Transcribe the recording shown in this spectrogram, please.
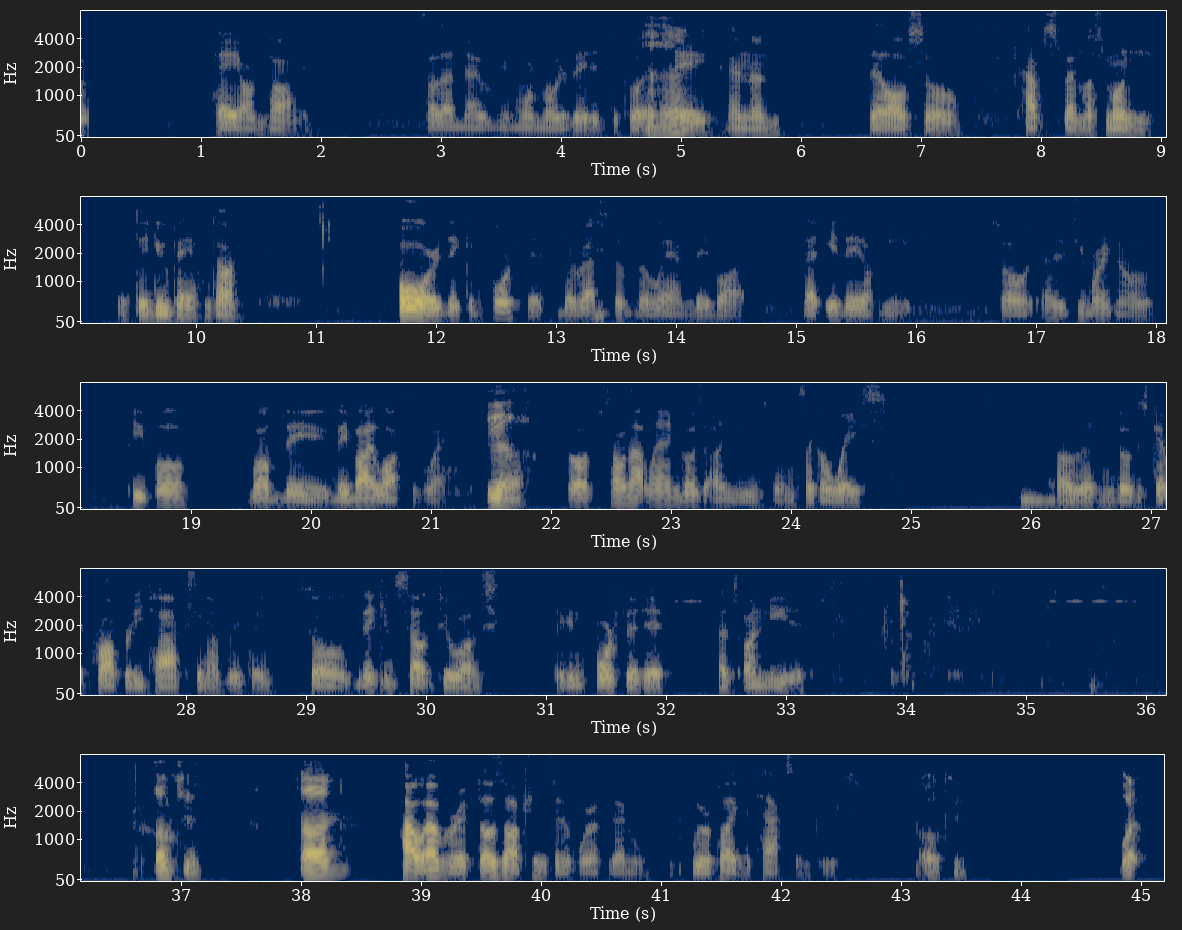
pay on time. So then they would be more motivated to put Uh-huh. pay, and then they'll also have to spend less money if they do pay on time. Or they can forfeit the rest of the land they bought that they don't need. So as you might know, people, well, they they buy lots of land. Yeah. So if some of that land goes unused, then it's like a waste of it, and they'll just get property tax and everything. So they can sell it to us. They can forfeit it. That's unneeded. Okay. Um However, if those options didn't work, then we were playing a tax increase. okay.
